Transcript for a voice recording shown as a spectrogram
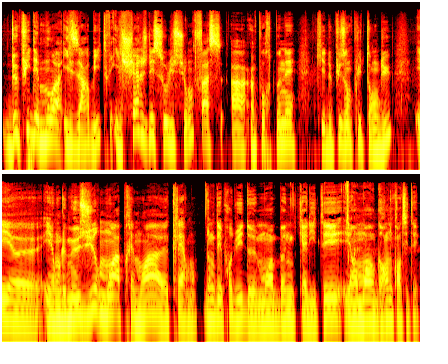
depuis des mois, ils arbitrent, ils cherchent des solutions face à un porte-monnaie qui est de plus en plus tendu et, euh, et on le mesure mois après mois euh, clairement. Donc des produits de moins bonne qualité et en moins grande quantité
